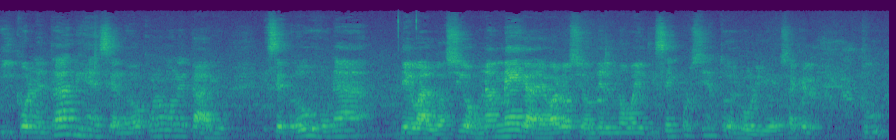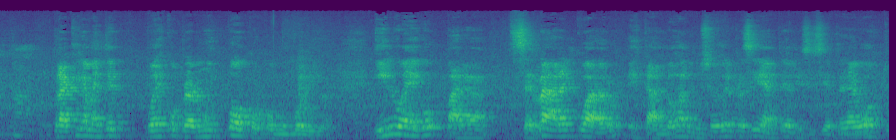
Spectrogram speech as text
Y con la entrada en vigencia del nuevo Fondo Monetario se produjo una devaluación, una mega devaluación del 96% del bolívar. O sea que tú prácticamente puedes comprar muy poco con un bolívar. Y luego, para cerrar el cuadro, están los anuncios del presidente del 17 de agosto.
